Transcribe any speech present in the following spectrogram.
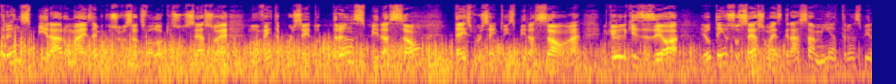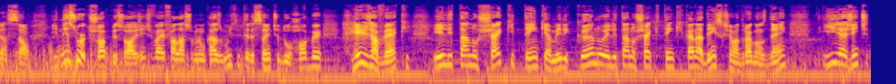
transpiraram mais. Lembra que o Silvio Santos falou que sucesso é 90% transpiração, 10% inspiração, né? O que ele quis dizer, ó, eu tenho sucesso, mas graças à minha transpiração. E nesse workshop, pessoal, a gente vai falar sobre um caso muito interessante do Robert Rejavec. Ele tá no Shark Tank americano, ele tá no Shark Tank canadense, que chama Dragon's Den, e a gente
